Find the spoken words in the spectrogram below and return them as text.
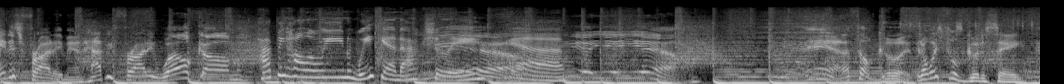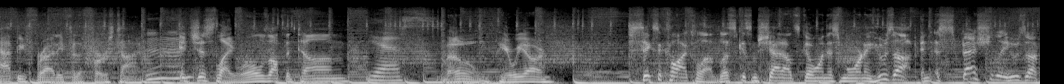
It is Friday, man. Happy Friday. Welcome. Happy Halloween weekend, actually. Yeah. Yeah. Yeah, yeah, yeah. Man, that felt good. It always feels good to say Happy Friday for the first time. Mm-hmm. It just like rolls off the tongue. Yes. Boom. Here we are. Six o'clock club. Let's get some shout outs going this morning. Who's up? And especially who's up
